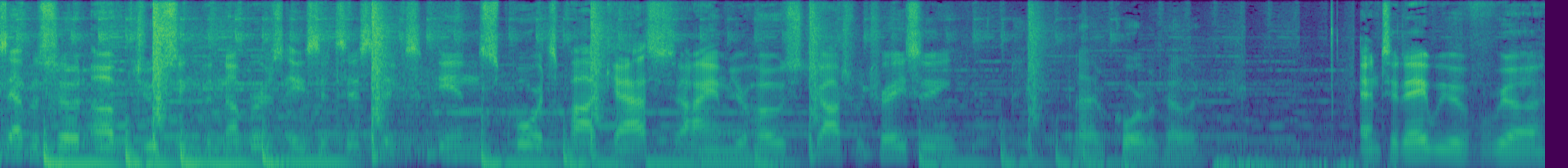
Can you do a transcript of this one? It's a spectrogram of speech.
Today's episode of Juicing the Numbers, a statistics in sports podcast. I am your host, Joshua Tracy. And I'm Corbin Heller. And today we've uh,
